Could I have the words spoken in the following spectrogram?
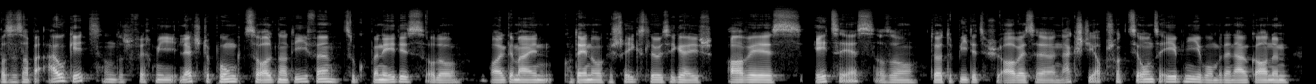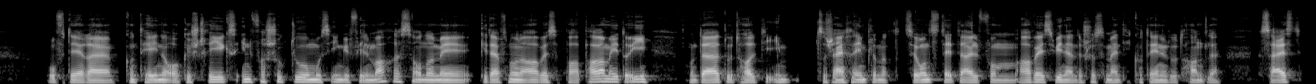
Was es aber auch gibt, und das ist vielleicht mein letzter Punkt zur Alternative zu Kubernetes oder allgemein Container-Orchestrierungslösungen, ist AWS ECS. Also dort bietet zum Beispiel AWS eine nächste Abstraktionsebene, wo man dann auch gar nicht auf der Container-Orchestrierungsinfrastruktur muss irgendwie viel machen, sondern man gibt einfach nur eine AWS ein paar Parameter ein und der tut halt die, eigentlich ein Implementationsdetail vom AWS, wie er schlussendlich die Container tut handeln. Das heißt,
